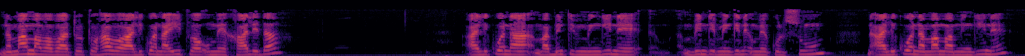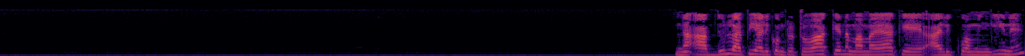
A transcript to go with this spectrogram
na mama wa watoto hawa alikuwa anaitwa ume khalida. Alikuwa na mabinti mingine binti mingine ume kulsum na alikuwa na mama mingine. Na abdullah pia alikuwa mtoto wake na mama yake alikuwa mwingine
